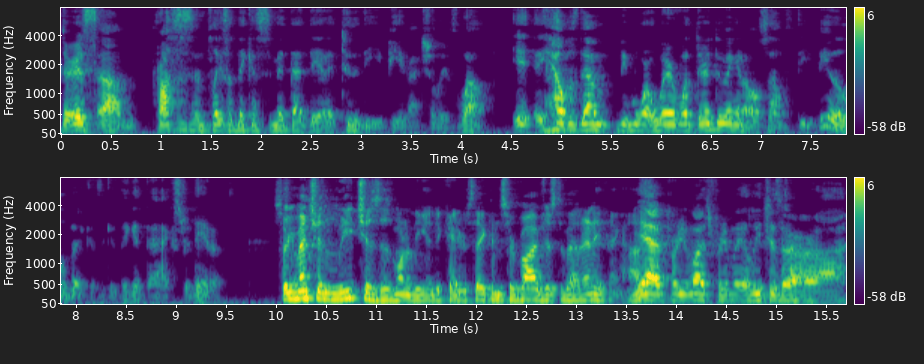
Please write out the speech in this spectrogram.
there is um, processes in place that they can submit that data to the DEP eventually as well. It, it helps them be more aware of what they're doing, and also helps DEP a little bit because they get that extra data. So you mentioned leeches as one of the indicators. They can survive just about anything, huh? Yeah, pretty much. Pretty much. Leeches are uh,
